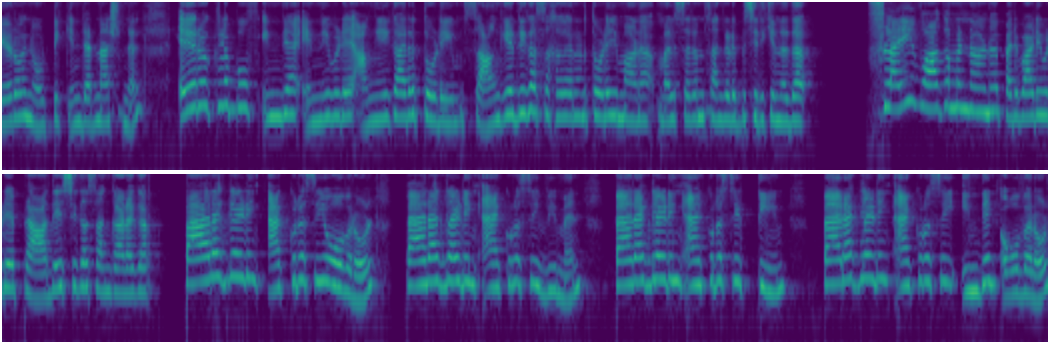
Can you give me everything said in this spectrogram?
aeronautic international aero club of India എന്നിവയുടെ അംഗീകാരത്തോടെയും സാങ്കേതിക സഹകരണത്തോടെയുമാണ് മത്സരം സംഘടിപ്പിച്ചിരിക്കുന്നത്. ഫ്ലൈ വാഗമണ്ണാണ് പരിപാടിയുടെ പ്രാദേശിക സംഘാടകർ. Paragliding accuracy overall paragliding accuracy women paragliding accuracy team paragliding accuracy Indian overall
